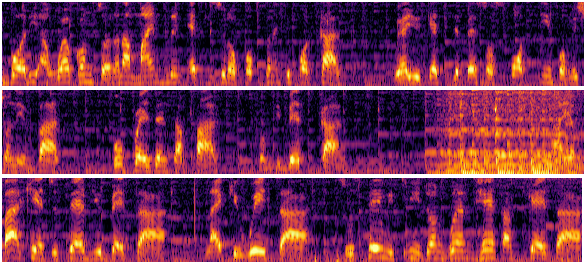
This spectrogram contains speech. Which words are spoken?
everybody, and welcome to another mind blowing episode of Popsonity Podcast, where you get the best of sports information in vast, both present and past, from the best cast. I am back here to serve you better, like a waiter. So stay with me, don't run hater skater,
